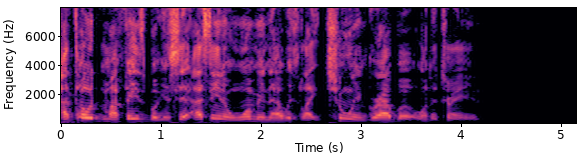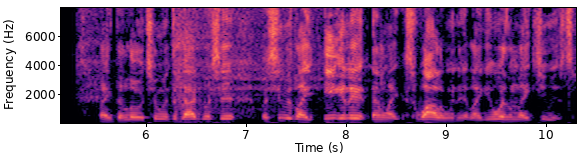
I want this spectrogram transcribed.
I told my Facebook and shit. I seen a woman that was like chewing grabba on the train. Like the little chewing tobacco shit, but she was like eating it and like swallowing it. Like it wasn't like she was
